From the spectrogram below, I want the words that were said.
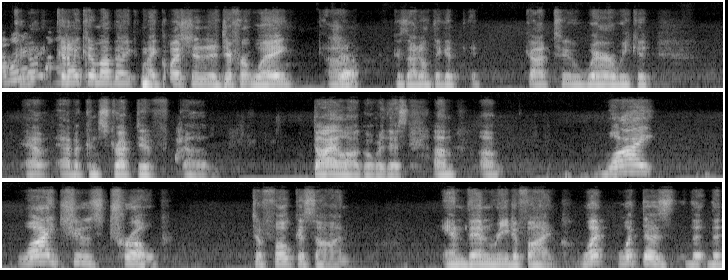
I could, I, could I come up with my question in a different way? Sure. Because uh, I don't think it, it got to where we could have, have a constructive uh, dialogue over this. Um, um, why, why choose trope to focus on and then redefine? What, what does the, the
